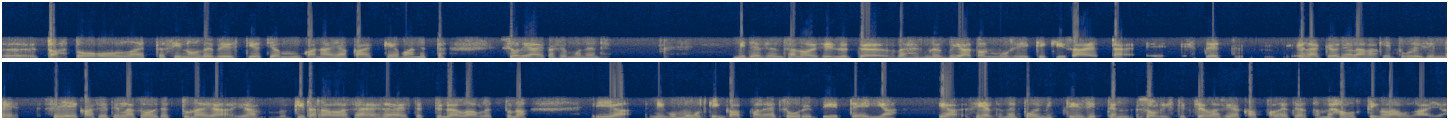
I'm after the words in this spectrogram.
ö, tahtoo olla, että siinä on levyyhtiöt jo mukana ja kaikkea, vaan että se oli aika semmoinen, miten sen sanoisin, nyt ö, vähän semmoinen viaton musiikkikisa, että et, et, eläköön elämäkin tuli sinne C-kasetilla soitettuna ja, ja kitaralla sä, säästettynä, laulettuna ja niin kuin muutkin kappaleet suurin piirtein. Ja, ja sieltä me poimittiin sitten solistit sellaisia kappaleita, joita me haluttiin laulaa ja,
